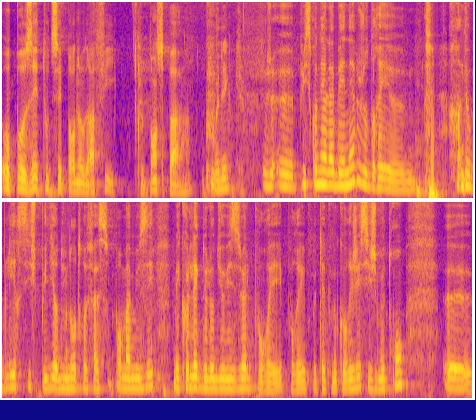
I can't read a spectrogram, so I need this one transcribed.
opposer toutes ces pornographies. Je pense pas. Hein. Monique? Euh, puisqu'on est à la BNF, je voudrais euh, en oublier, si je puis dire d'une autre façon, pour m'amuser. Mes collègues de l'audiovisuel pourraient, pourraient peut-être me corriger si je me trompe. Euh,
